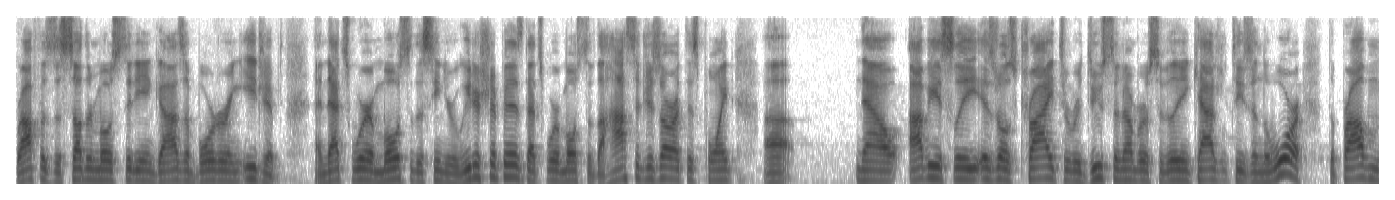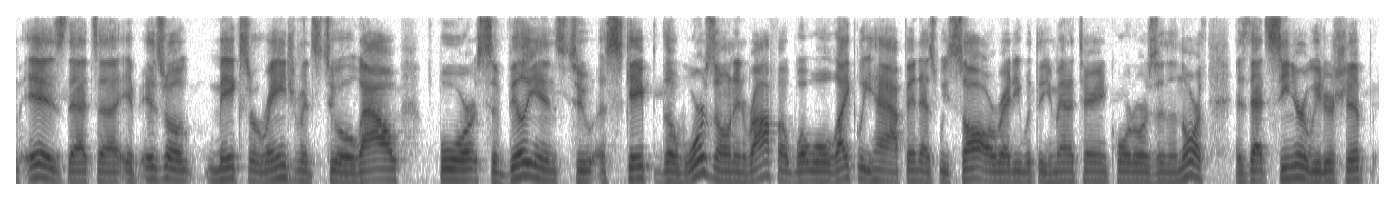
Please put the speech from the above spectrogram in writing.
Rafah is the southernmost city in Gaza, bordering Egypt, and that's where most of the senior leadership is. That's where most of the hostages are at this point. Uh, now, obviously, Israel's tried to reduce the number of civilian casualties in the war. The problem is that uh, if Israel makes arrangements to allow for civilians to escape the war zone in Rafah, what will likely happen, as we saw already with the humanitarian corridors in the north, is that senior leadership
